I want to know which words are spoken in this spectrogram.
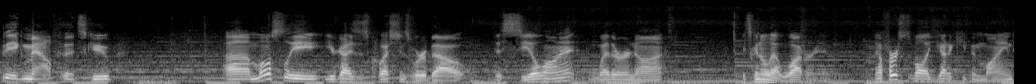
big mouth hood scoop. Uh, mostly your guys' questions were about the seal on it whether or not it's gonna let water in. Now first of all, you gotta keep in mind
